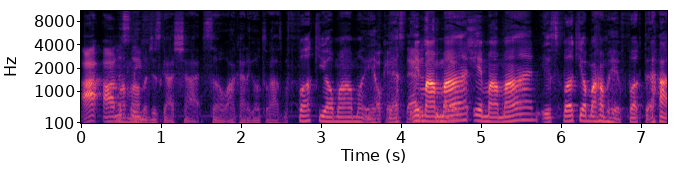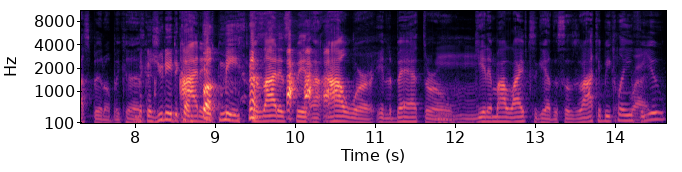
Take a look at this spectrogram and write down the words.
I honestly, my mama just got shot, so I gotta go to the hospital. Fuck your mama. If Okay, that's that in my mind, much. in my mind, it's fuck your mama and fuck the hospital because because you need to come fuck me. Because I just spent an hour in the bathroom getting my life together so that I can be clean for Mm-hmm. You.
